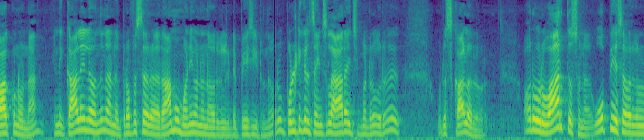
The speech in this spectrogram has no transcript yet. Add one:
பார்க்கணுன்னா இன்னைக்கு காலையில் வந்து நான் ப்ரொஃபஸர் ராமு மணிவண்ணன் அவர்கள்கிட்ட பேசிகிட்டு இருந்தேன். ஒரு பொலிட்டிக்கல் சயின்ஸில் ஆராய்ச்சி பண்ணுற ஒரு ஒரு ஸ்காலர் அவர். அவர் ஒரு வார்த்தை சொன்னார். ஓபிஎஸ் அவர்கள்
